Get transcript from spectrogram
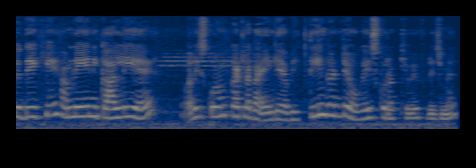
तो देखिए, हमने ये निकाल ली है, और इसको हम कट लगाएँगे अभी। तीन घंटे हो गए इसको रखे हुए फ्रिज में।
